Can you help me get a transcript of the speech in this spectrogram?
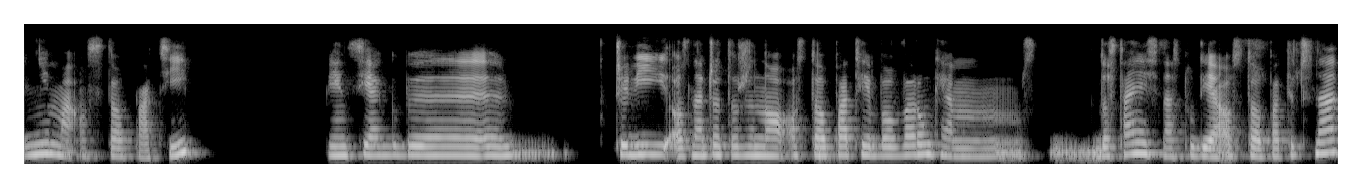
nie ma osteopatii, więc jakby Czyli oznacza to, że no osteopatię, bo warunkiem dostania się na studia osteopatyczne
